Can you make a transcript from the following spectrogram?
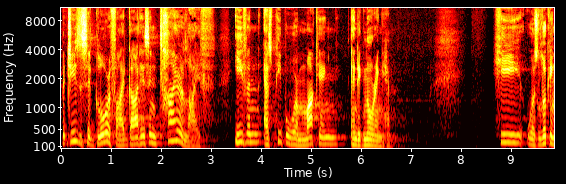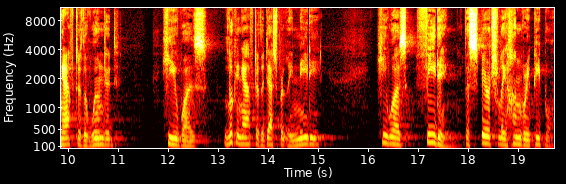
But Jesus had glorified God his entire life, even as people were mocking and ignoring him. He was looking after the wounded, he was looking after the desperately needy, he was feeding the spiritually hungry people.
